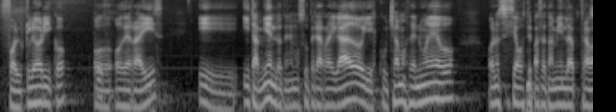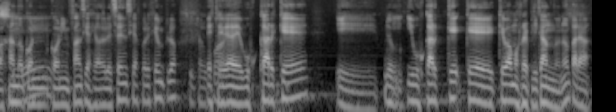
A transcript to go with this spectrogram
folclórico o, o de raíz y, y también lo tenemos súper arraigado y escuchamos de nuevo, o no sé si a vos te pasa también la- trabajando Sí. con, con infancias y adolescencias, por ejemplo, Sí, esta cual. idea de buscar qué y- y buscar qué, qué, qué vamos replicando, ¿no? Para,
